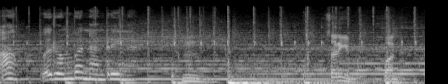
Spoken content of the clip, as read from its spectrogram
ஆ ரொம்ப நன்றிண்ணே. ம். சரிங்கம்மா. வாங்க.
